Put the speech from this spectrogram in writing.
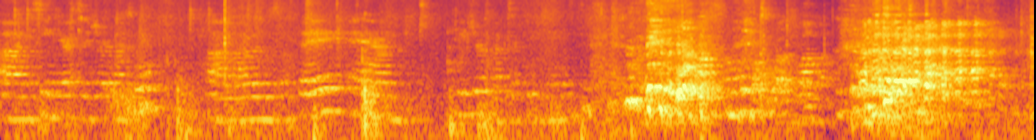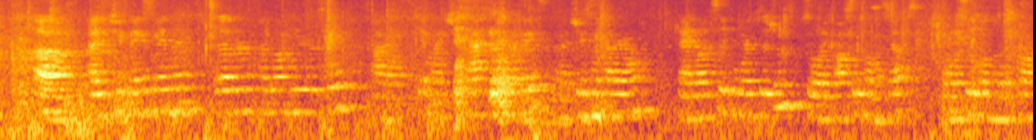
I'm a senior at City Charter High School. Um, I was a Faye and teacher. I forget the name. Um, I do two things mainly whenever I go out here at school. I get my shit hacked out of my face and I chase my cat around. And I like sleep in weird positions, so like I'll sleep on my steps. I want to sleep on the car.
